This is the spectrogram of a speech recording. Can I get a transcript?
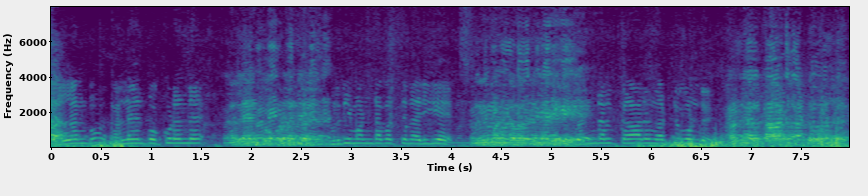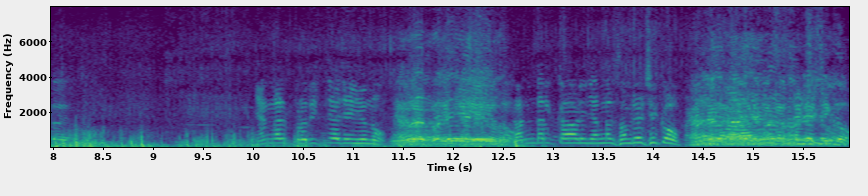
കല്ലൻ കല്ലൻ പൊക്കുടന്റെ സ്മൃതി മണ്ഡപത്തിനരികെ കണ്ടൽക്കാട് നട്ടുകൊണ്ട് ഞങ്ങൾ പ്രതിജ്ഞ ചെയ്യുന്നു. ഞങ്ങൾ പ്രതിജ്ഞ ചെയ്യുന്നു. കണ്ടൽക്കാട് ഞങ്ങൾ സംരക്ഷിക്കും. കണ്ടൽക്കാട് ഞങ്ങൾ സംരക്ഷിക്കും.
